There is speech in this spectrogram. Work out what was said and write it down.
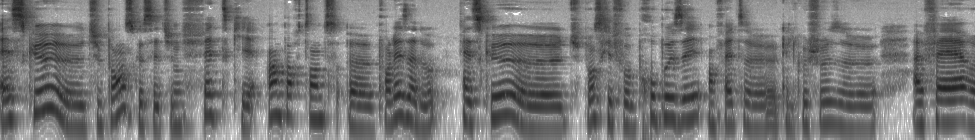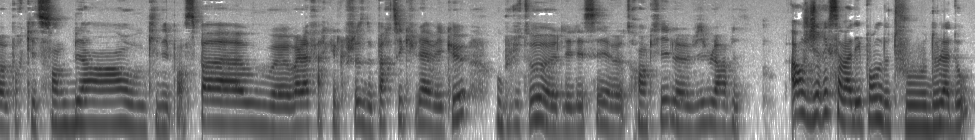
Est-ce que euh, tu penses que c'est une fête qui est importante euh, pour les ados? Est-ce que euh, tu penses qu'il faut proposer en fait quelque chose à faire pour qu'ils se sentent bien ou qu'ils n'y pensent pas ou voilà faire quelque chose de particulier avec eux ou plutôt de les laisser tranquilles vivre leur vie? Alors je dirais que ça va dépendre de tout de l'ado.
